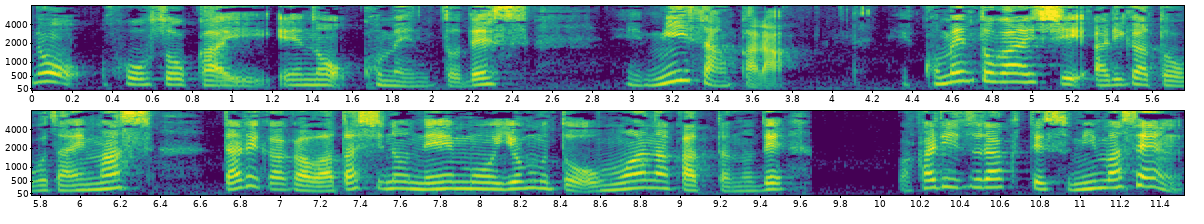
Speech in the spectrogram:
の放送回へのコメントです。えー、みーさんから、コメント返しありがとうございます。誰かが私のネームを読むと思わなかったので、分かりづらくてすみません。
